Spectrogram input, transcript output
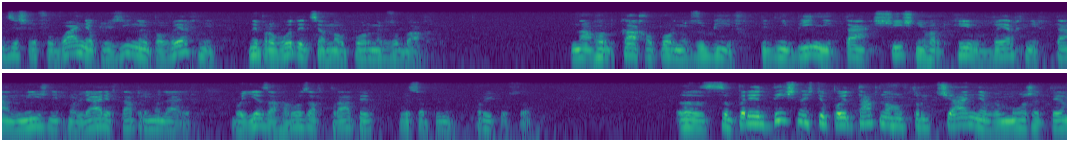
зішліфування оклюзійної поверхні не проводиться на опорних зубах. На горбках опорних зубів піднебійні та щічні горбки верхніх та нижніх молярів та премолярів, бо є загроза втрати висоти прикусу. Е, З періодичністю поетапного втручання ви можете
